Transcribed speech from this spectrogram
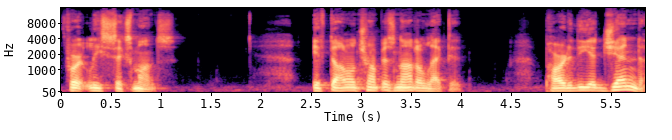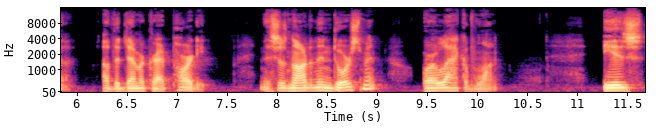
for at least six months. If Donald Trump is not elected, part of the agenda of the Democrat Party, and this is not an endorsement or a lack of one, is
